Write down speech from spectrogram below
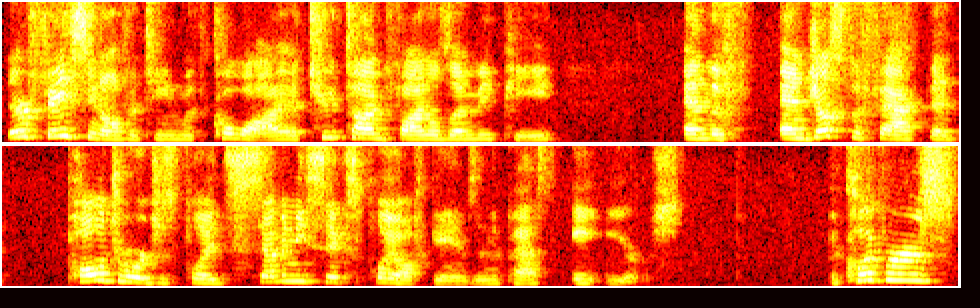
They're facing off a team with Kawhi, a two-time Finals MVP, and the and just the fact that Paul George has played 76 playoff games in the past eight years. The Clippers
